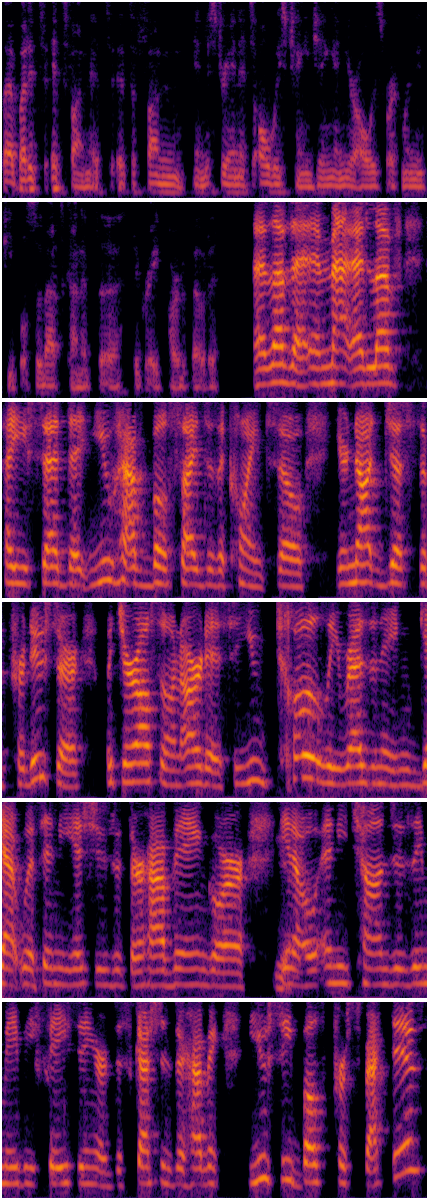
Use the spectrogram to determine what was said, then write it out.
but but it's it's fun. It's it's a fun industry and it's always changing and you're always working with new people. So that's kind of the the great part about it. I love that. And Matt, I love how you said that you have both sides of the coin. So you're not just the producer, but you're also an artist. So you totally resonate and get with any issues that they're having or, yeah. you know, any challenges they may be facing or discussions they're having. You see both perspectives.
